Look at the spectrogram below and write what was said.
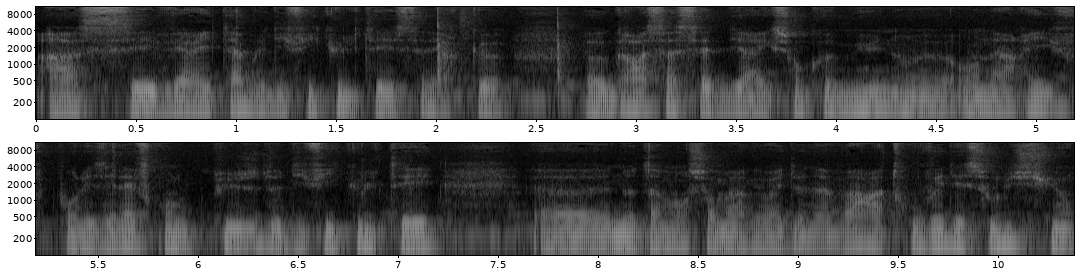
à ses véritables difficultés. C'est-à-dire que grâce à cette direction commune, on arrive, pour les élèves qui ont le plus de difficultés, notamment sur Marguerite de Navarre, à trouver des solutions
